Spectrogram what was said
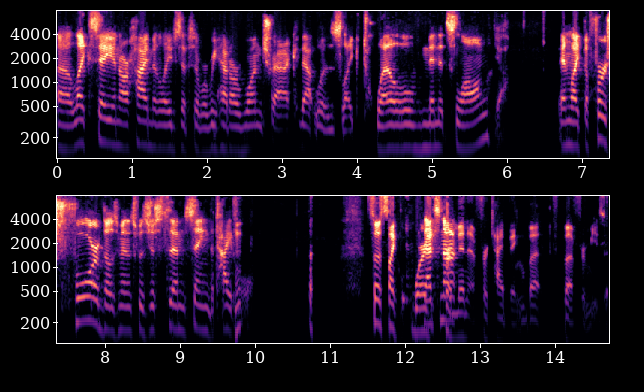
uh, like say in our high middle ages episode where we had our one track that was like 12 minutes long Yeah. And like the first four of those minutes was just them saying the title. So it's like words That's per not- minute for typing, but but for music.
